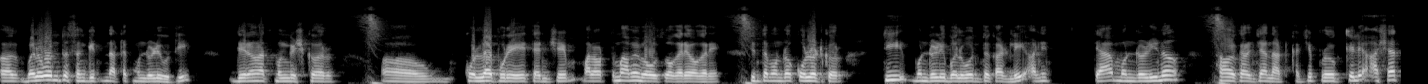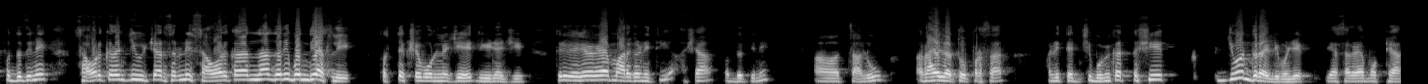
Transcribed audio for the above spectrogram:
बलवंत संगीत नाटक मंडळी होती दीनानाथ मंगेशकर कोल्हापुरे त्यांचे मला वाटतं मामे भाऊच वगैरे वगैरे चिंतामणराव कोलटकर ती मंडळी बलवंत काढली आणि त्या मंडळीनं सावरकरांच्या नाटकाचे प्रयोग केले. अशाच पद्धतीने सावरकरांची विचारसरणी सावरकरांना जरी बंदी असली प्रत्यक्ष बोलण्याची लिहिण्याची तरी वेगवेगळ्या मार्गानिती अशा पद्धतीने चालू राहिला तो प्रसार. आणि त्यांची भूमिका तशी एक जिवंत राहिली. म्हणजे या सगळ्या मोठ्या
